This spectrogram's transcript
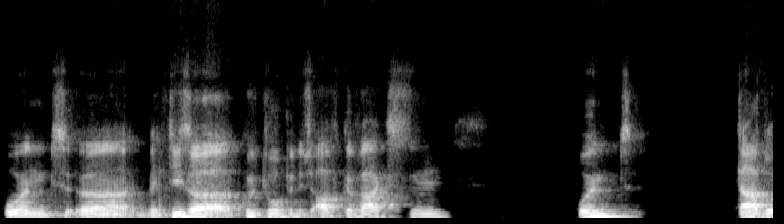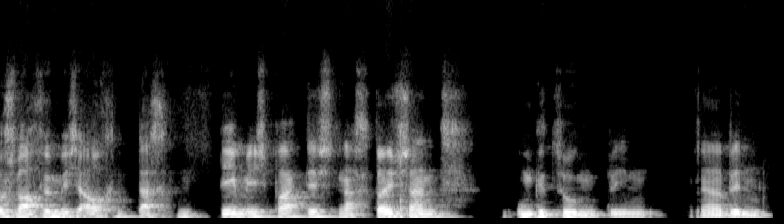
Und äh, mit dieser Kultur bin ich aufgewachsen und dadurch war für mich auch, nachdem ich praktisch nach Deutschland umgezogen bin, äh, bin,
